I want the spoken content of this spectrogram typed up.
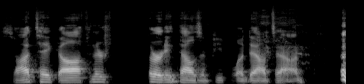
So I take off, and there's thirty thousand people in downtown.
